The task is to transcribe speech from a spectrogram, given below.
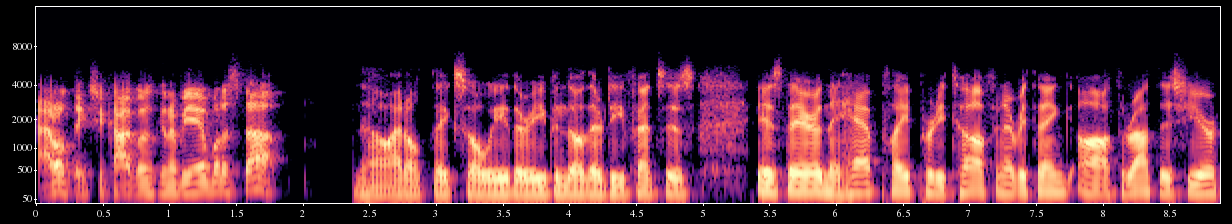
I don't think Chicago is going to be able to stop. No, I don't think so either. Even though their defense is is there and they have played pretty tough and everything uh, throughout this year,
